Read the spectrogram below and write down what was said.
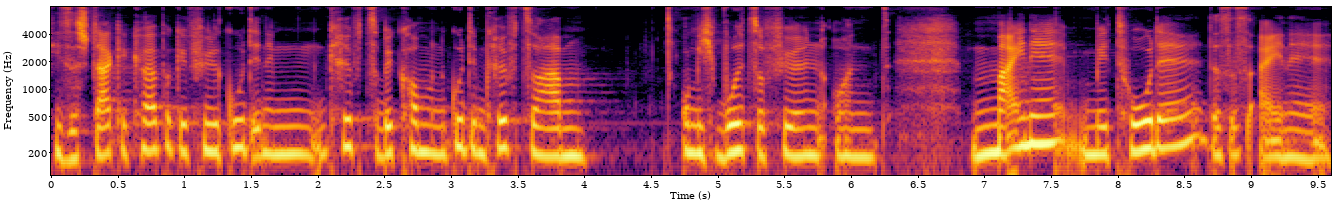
dieses starke Körpergefühl gut in den Griff zu bekommen und gut im Griff zu haben um mich wohlzufühlen. Und meine Methode, das ist eine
